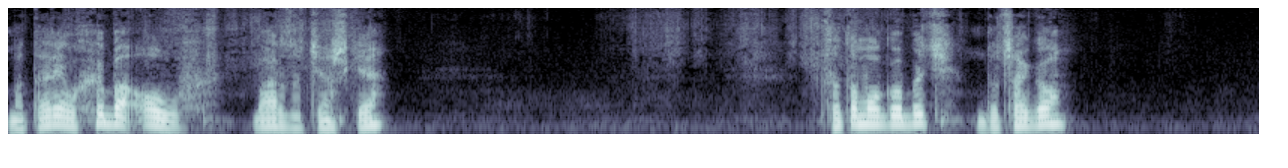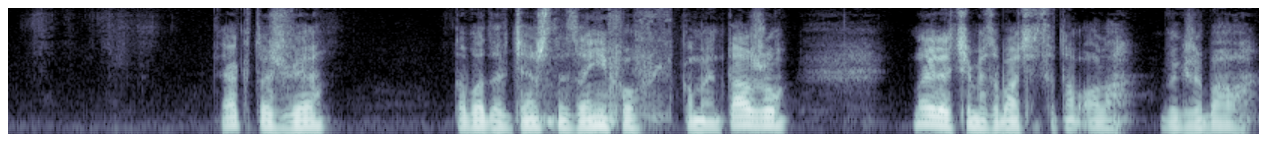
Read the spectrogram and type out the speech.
Materiał chyba ołów. Bardzo ciężkie. Co to mogło być? Do czego? Jak ktoś wie, to będę wdzięczny za info w komentarzu. No i lecimy zobaczyć, co tam Ola wygrzebała.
